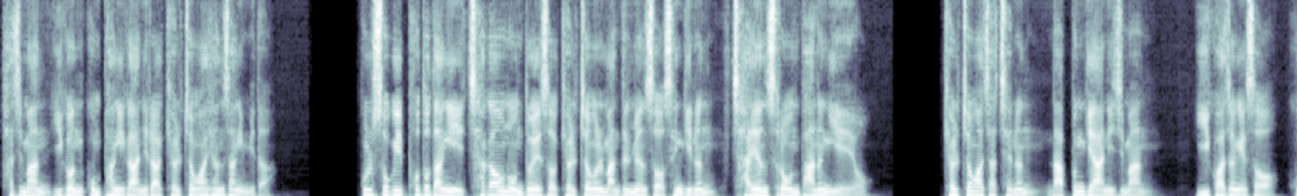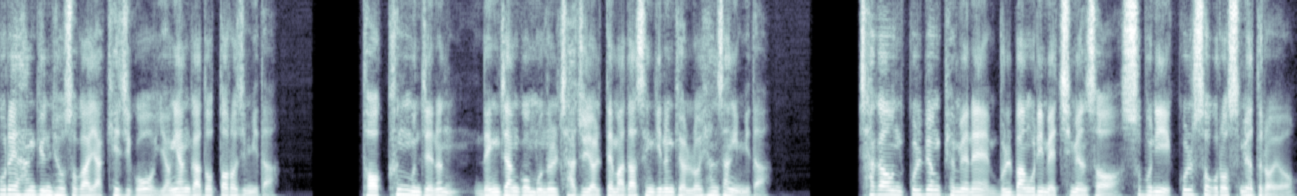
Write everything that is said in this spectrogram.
하지만 이건 곰팡이가 아니라 결정화 현상입니다. 꿀 속의 포도당이 차가운 온도에서 결정을 만들면서 생기는 자연스러운 반응이에요. 결정화 자체는 나쁜 게 아니지만 이 과정에서 꿀의 항균 효소가 약해지고 영양가도 떨어집니다. 더 큰 문제는 냉장고 문을 자주 열 때마다 생기는 결로 현상입니다. 차가운 꿀병 표면에 물방울이 맺히면서 수분이 꿀 속으로 스며들어요.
